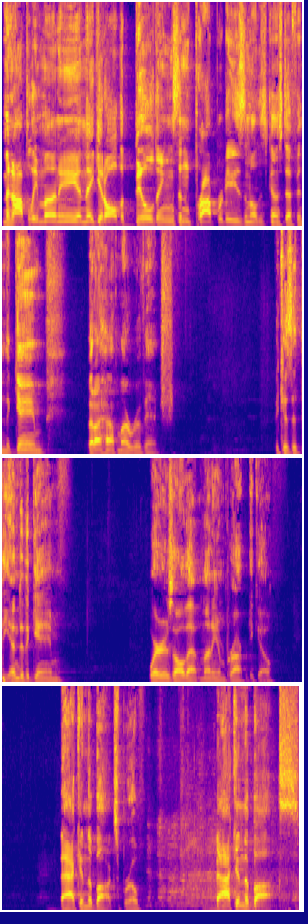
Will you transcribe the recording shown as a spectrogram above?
monopoly money and they get all the buildings and properties and all this kind of stuff in the game. But I have my revenge. Because at the end of the game, where does all that money and property go? Back in the box, bro. back in the box.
